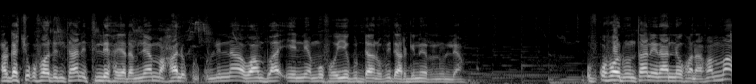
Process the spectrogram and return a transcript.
Argachuu qofa hin taane ittillee fayyadamnee amma haala qulqullinaa waan baay'ee inni ammoo fooyyee guddaan ofiit argineerra nullee. Uf qofa hin taane naannoo kanaaf amma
